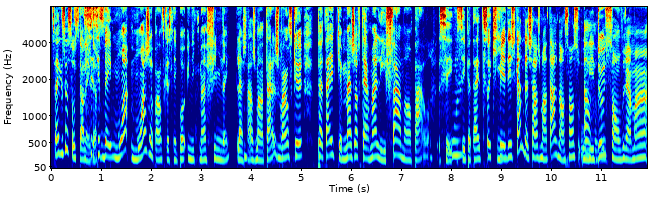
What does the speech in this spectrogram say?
ça existe aussi à l'inverse. ben, moi, moi, je pense que ce n'est pas uniquement féminin, la charge mentale. Je pense que peut-être que majoritairement, les femmes en parlent. C'est peut-être ça qui. Mais il y a des chicanes de charge mentale dans le sens où Ah, les deux oui. sont vraiment,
